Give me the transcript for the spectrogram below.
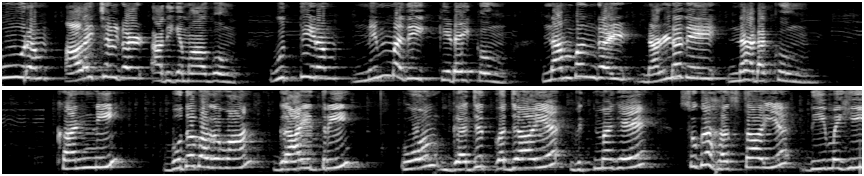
பூரம் அலைச்சல்கள் அதிகமாகும். உத்திரம் நிம்மதி கிடைக்கும். நம்பங்கள் நல்லதே நடக்கும். கன்னி புத பகவான் காயத்ரி ஓம் கஜத்வஜாய வித்மகே சுகஹஸ்தாய தீமகி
